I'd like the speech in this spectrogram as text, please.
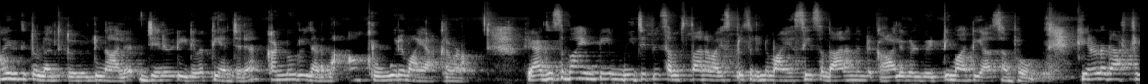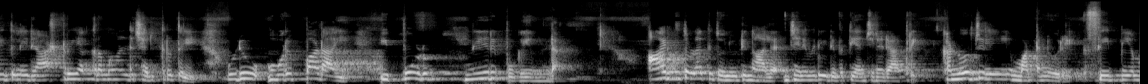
ആയിരത്തി തൊള്ളായിരത്തി തൊണ്ണൂറ്റി നാല് ജനുവരി ഇരുപത്തി അഞ്ചിന് കണ്ണൂരിൽ നടന്ന ആ ക്രൂരമായ ആക്രമണം. രാജ്യസഭാ എം പിയും ബി ജെ പി സംസ്ഥാന വൈസ് പ്രസിഡന്റുമായ സി സദാനന്ദന്റെ കാലുകൾ വെട്ടിമാറ്റിയ ആ സംഭവം. കേരള രാഷ്ട്രീയത്തിലെ രാഷ്ട്രീയ അക്രമങ്ങളുടെ ചരിത്രത്തിൽ ഒരു മുറിപ്പാടായി ഇപ്പോഴും നീറിപ്പുകയുമുണ്ട്. ആയിരത്തി തൊള്ളായിരത്തി തൊണ്ണൂറ്റി നാല് ജനുവരി ഇരുപത്തി അഞ്ചിന് രാത്രി കണ്ണൂർ ജില്ലയിലെ മട്ടന്നൂരിൽ C P M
